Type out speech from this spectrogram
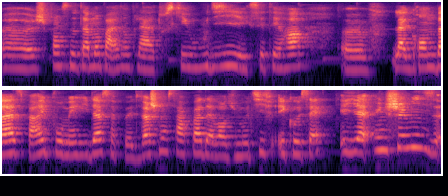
euh, je pense notamment par exemple à tout ce qui est Woody etc. Euh, la grande base, pareil pour Mérida, ça peut être vachement sympa d'avoir du motif écossais. Et il y a une chemise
